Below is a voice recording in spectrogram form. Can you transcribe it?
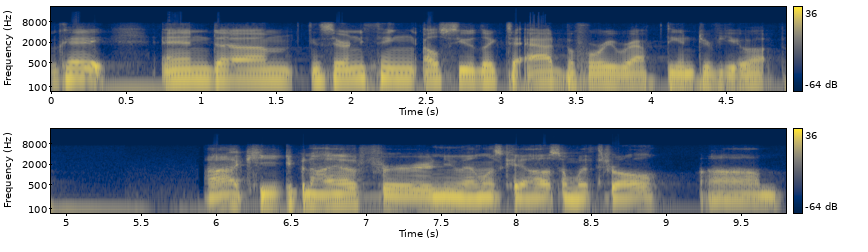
Okay, and um, is there anything else you'd like to add before we wrap the interview up? Uh, keep an eye out for new Endless Chaos and Withdrawal. Um,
